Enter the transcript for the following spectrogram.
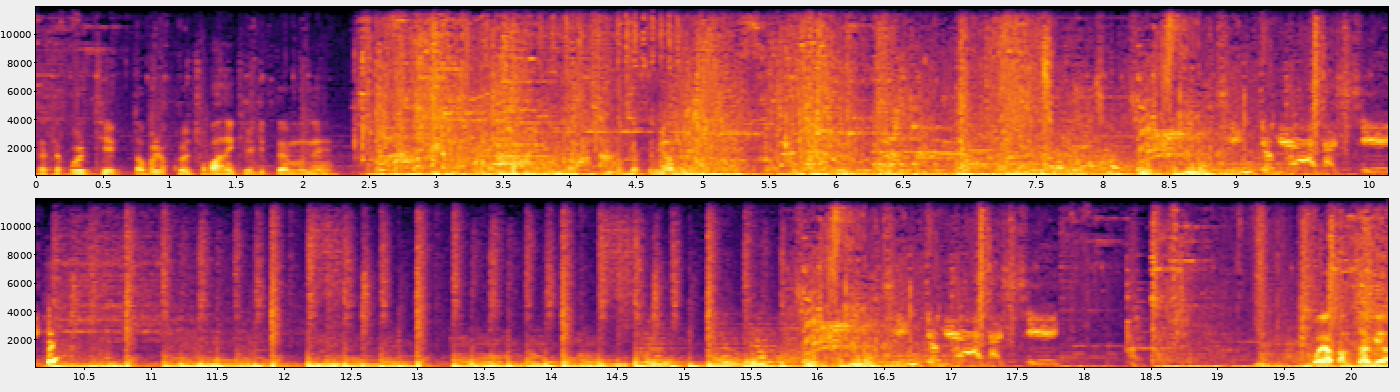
세트 꿀팁 W쿨 초반에 길기 때문에 이렇게 쓰면은 진정해 아가씨. 뭐야 깜짝이야.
